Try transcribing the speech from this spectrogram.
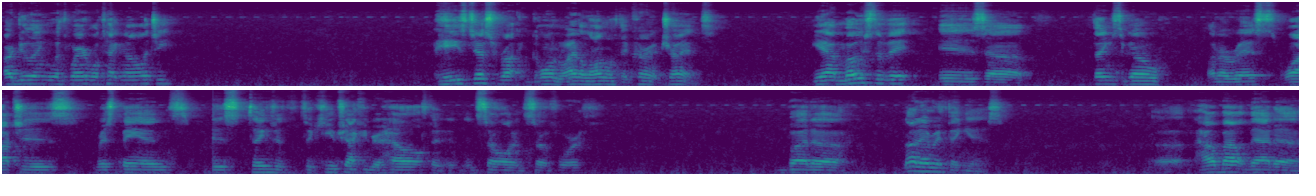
are doing with wearable technology? He's just right, going right along with the current trends. Yeah, most of it is uh, things to go on our wrists, watches, wristbands, is things to, keep track of your health and, and so on and so forth. But uh, not everything is. Uh, how about that uh,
